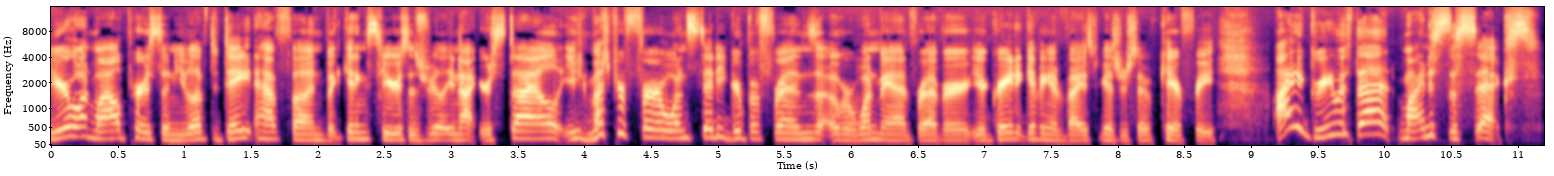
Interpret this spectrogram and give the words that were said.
You're one wild person. You love to date and have fun, but getting serious is really not your style. You'd much prefer one steady group of friends over one man forever. You're great at giving advice because you're so carefree. I agree with that, minus the sex.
